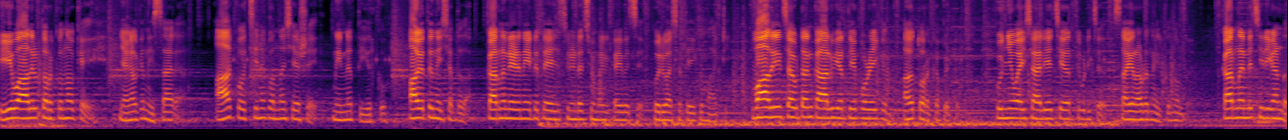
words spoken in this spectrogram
ഈ വാതിൽ തുറക്കുന്നൊക്കെ ഞങ്ങൾക്ക് നിസ്സാര. ആ കൊച്ചിനെ കൊന്ന ശേഷേ നിന്നെ തീർക്കൂ. അകത്ത് നിശബ്ദത. കർണൻ എഴുന്നേറ്റ് തേജസ്വിനിയുടെ ചുമൽ കൈവച്ച് ഒരു വശത്തേക്ക് മാറ്റി. വാതിൽ ചവിട്ടാൻ കാലുയർത്തിയപ്പോഴേക്കും അത് തുറക്കപ്പെട്ടു. കുഞ്ഞു വൈശാലിയെ ചേർത്ത് പിടിച്ച് സൈറ അവിടെ നിൽക്കുന്നുണ്ട്. കർണന്റെ ചിരി കണ്ട്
